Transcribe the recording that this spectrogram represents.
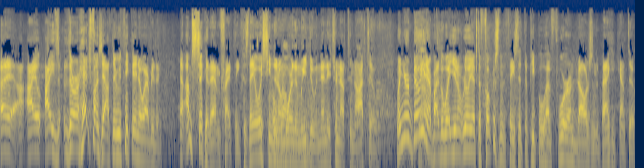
I, I, there are hedge funds out there who think they know everything. I'm sick of them, frankly, because they always seem to oh, know well. more than we do, and then they turn out to not do. When you're a billionaire, by the way, you don't really have to focus on the things that the people who have $400 in the bank account do.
